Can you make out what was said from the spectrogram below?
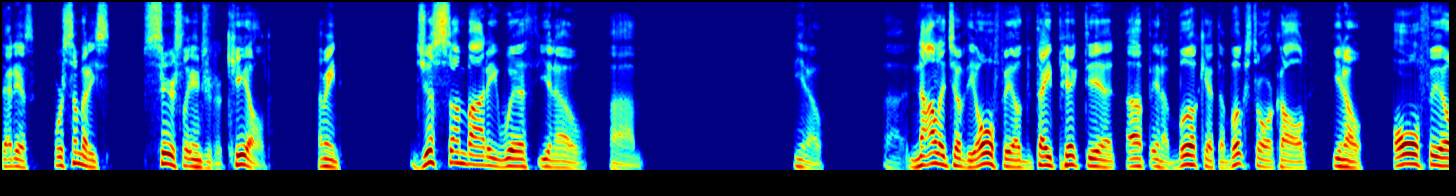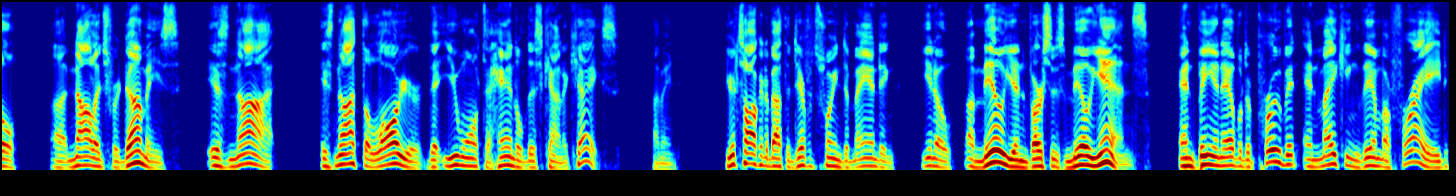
that is, where somebody's seriously injured or killed. I mean, just somebody with, you know, um, you know, uh, knowledge of the oil field that they picked it up in a book at the bookstore called, you know, Oil Field uh, Knowledge for Dummies is not is not the lawyer that you want to handle this kind of case. I mean, you're talking about the difference between demanding, you know, a million versus millions and being able to prove it and making them afraid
